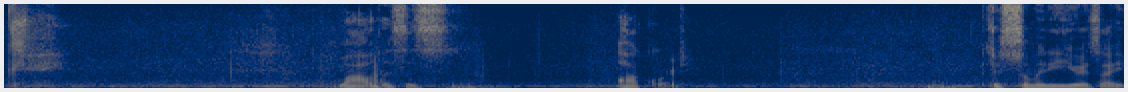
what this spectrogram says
Okay. Wow, this is awkward. Just so many years I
